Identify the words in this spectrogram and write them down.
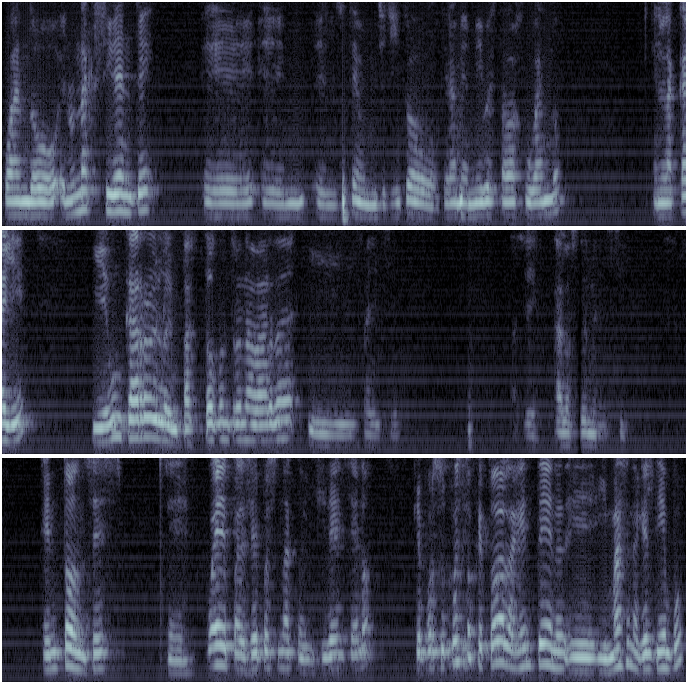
cuando en un accidente, eh, en- este muchachito que era mi amigo estaba jugando en la calle y un carro lo impactó contra una barda y falleció Así. a los tres meses, sí. Entonces, eh, puede parecer pues una coincidencia, ¿no? Que por supuesto que toda la gente, en- eh, y más en aquel tiempo,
